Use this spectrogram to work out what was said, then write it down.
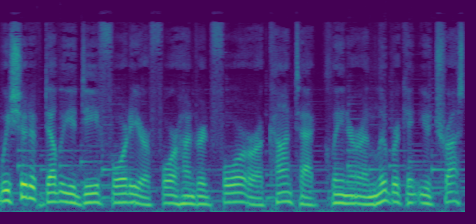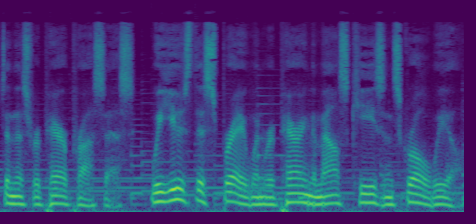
we should have WD-40 or 404 or a contact cleaner and lubricant you trust in this repair process. We used this spray when repairing the mouse keys and scroll wheel.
